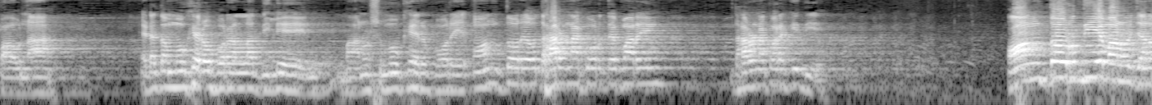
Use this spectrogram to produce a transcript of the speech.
পাও না। এটা তো মুখের ওপর আল্লাহ দিলেন। মানুষ মুখের পরে অন্তরেও ধারণা করতে পারে। ধারণা করা কি দিয়ে? অন্তর দিয়ে মানুষ যেন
